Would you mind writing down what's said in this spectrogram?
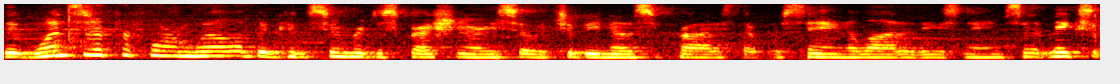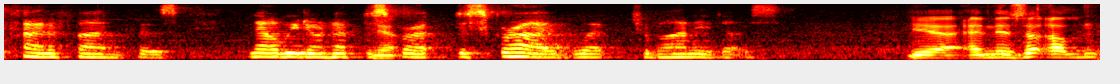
the ones that have performed well have been consumer discretionary. So, it should be no surprise that we're seeing a lot of these names. And it makes it kind of fun because now we don't have to yep. describe what Chobani does. Yeah, and there's a,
